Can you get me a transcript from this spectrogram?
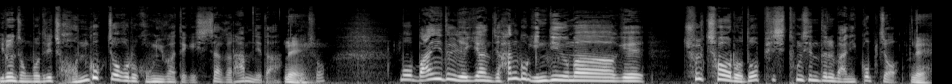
이런 정보들이 전국적으로 공유가 되기 시작을 합니다. 네. 그렇죠. 뭐 많이들 얘기한 이제 한국 인디 음악의 출처로도 PC 통신들을 많이 꼽죠. 네.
